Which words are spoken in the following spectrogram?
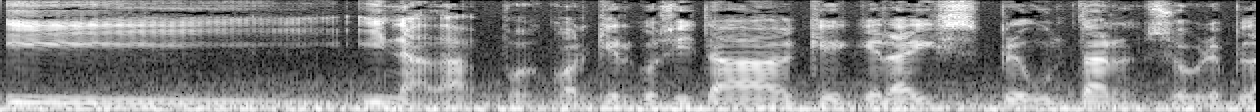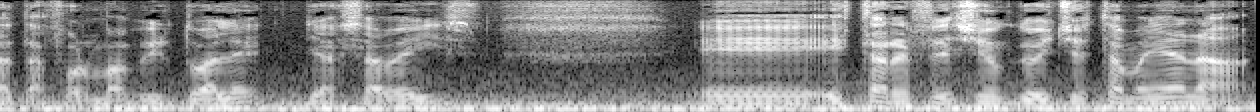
y, nada, pues cualquier cosita que queráis preguntar sobre plataformas virtuales, ya sabéis. Eh, esta reflexión que he hecho esta mañana,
